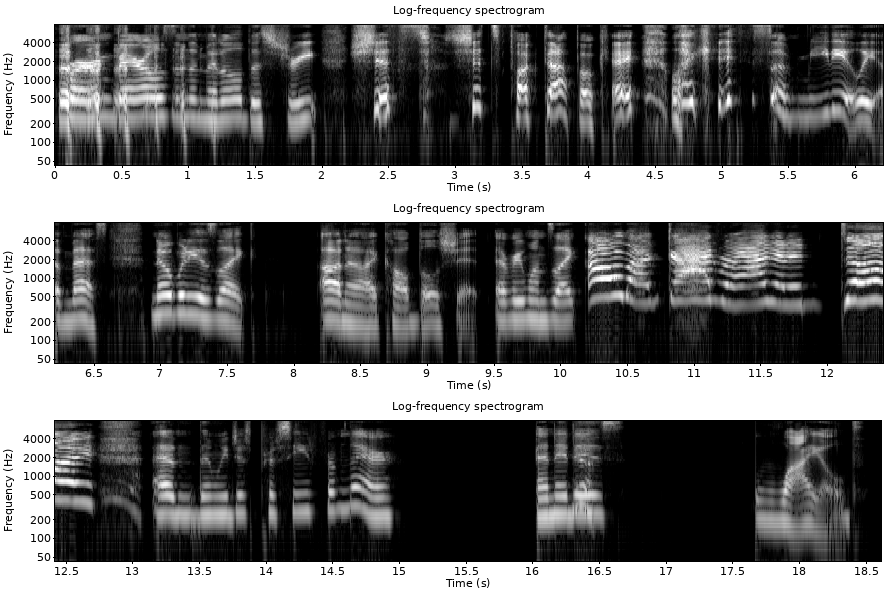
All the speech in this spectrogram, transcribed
burn barrels in the middle of the street. Shit's shit's fucked up, okay? Like it's immediately a mess. Nobody is like, oh no, I call bullshit. Everyone's like, oh my God, we're all gonna die. And then we just proceed from there. And it is wild.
